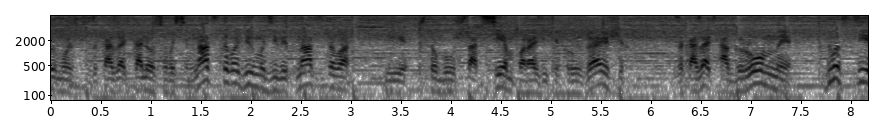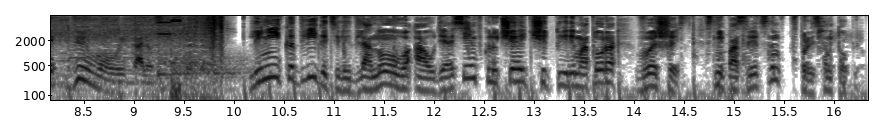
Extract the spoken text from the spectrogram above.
вы можете заказать колеса 18 дюйма, 19 и, чтобы уж совсем поразить окружающих, заказать огромные 20-дюймовые колеса. Линейка двигателей для нового Audi A7 включает 4 мотора V6 с непосредственным впрыском топлива.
